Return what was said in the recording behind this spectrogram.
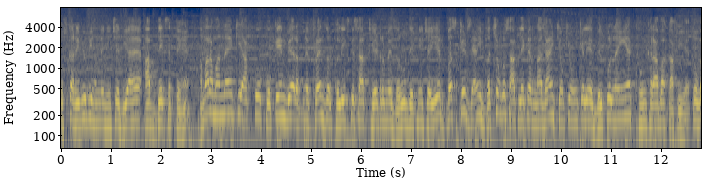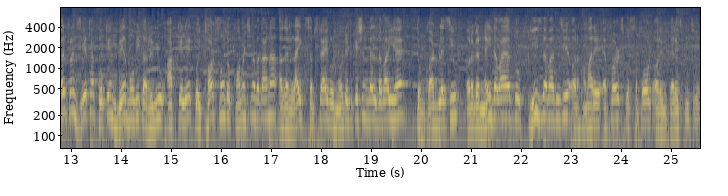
उसका रिव्यू भी हमने नीचे दिया है। आप देख सकते हैं। हमारा मानना है कि आपको कोकेन बियर अपने फ्रेंड्स और कलीग्स के साथ थिएटर में ज़रूर देखनी चाहिए। बस किड्स यानी बच्चों को साथ लेकर ना जाए, क्योंकि उनके लिए बिल्कुल नहीं है। खून खराबा काफ़ी है। तो वेल फ्रेंड्स ये था कोकेन बियर मूवी का रिव्यू आपके लिए। कोई थॉट्स हो तो कॉमेंट्स में बताना। अगर लाइक सब्सक्राइब और नोटिफिकेशन बेल दबा दबाई है तो गॉड ब्लेस यू और अगर नहीं दबाया तो प्लीज़ दवा दीजिए और हमारे एफर्ट्स को सपोर्ट और इनकरेज कीजिए।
